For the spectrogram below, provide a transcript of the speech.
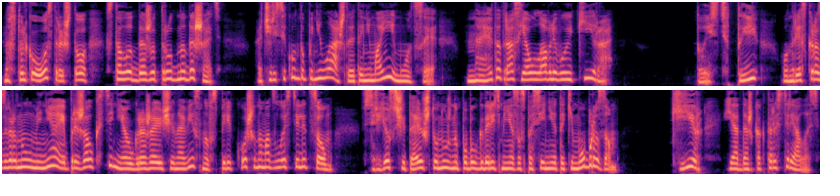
настолько острый, что стало даже трудно дышать. А через секунду поняла, что это не мои эмоции. На этот раз я улавливаю Кира. «То есть ты?» Он резко развернул меня и прижал к стене, угрожающе нависнув с перекошенным от злости лицом. «Всерьез считаешь, что нужно поблагодарить меня за спасение таким образом?» «Кир!» Я даже как-то растерялась.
